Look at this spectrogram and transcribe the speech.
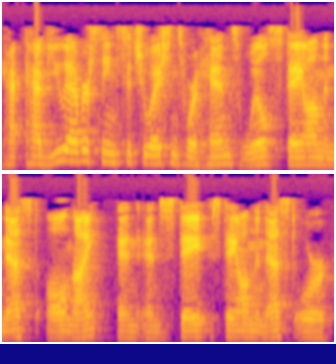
ha- have you ever seen situations where hens will stay on the nest all night and, and stay stay on the nest? Or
